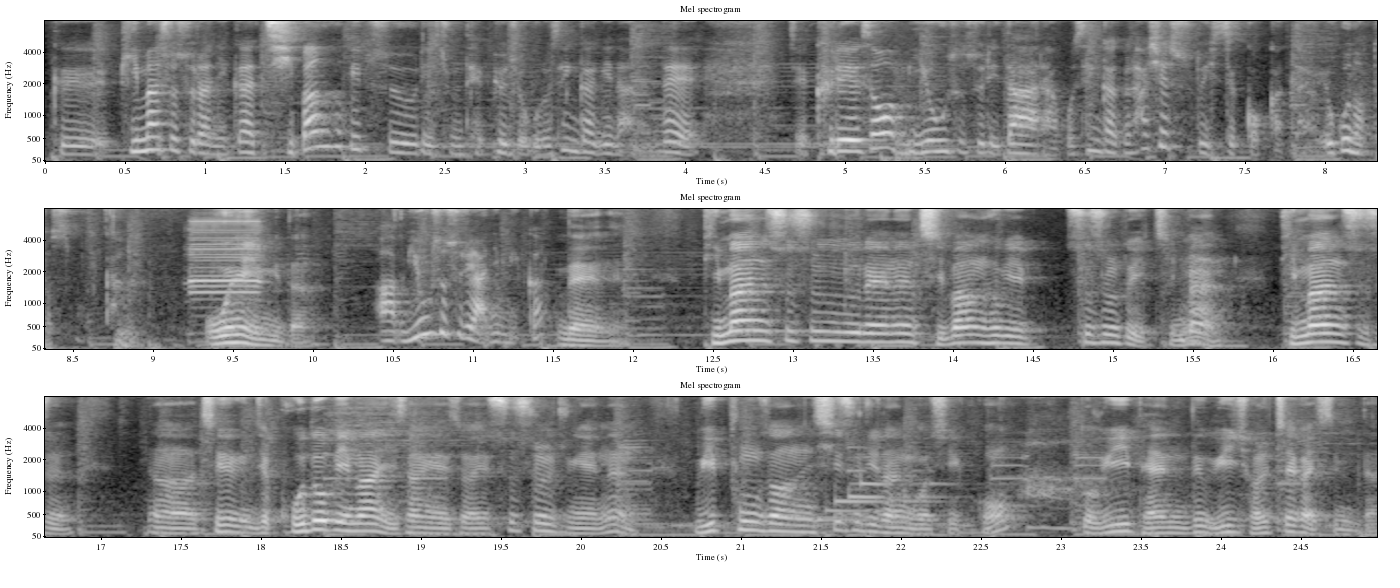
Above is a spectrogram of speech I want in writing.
그 비만 수술하니까 지방 흡입술이 좀 대표적으로 생각이 나는데 이제 그래서 미용 수술이다라고 생각을 하실 수도 있을 것 같아요. 이건 어떻습니까? 오해입니다. 아 미용 수술이 아닙니까? 네, 네. 비만 수술에는 지방 흡입 수술도 있지만 비만 수술, 어, 즉 이제 고도 비만 이상에서의 수술 중에는 위풍선 시술이라는 것이 있고 또 위밴드, 위절제가 있습니다.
